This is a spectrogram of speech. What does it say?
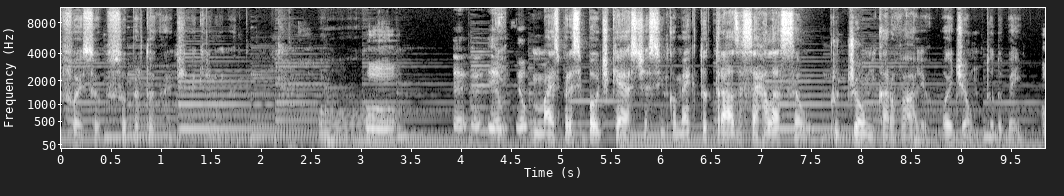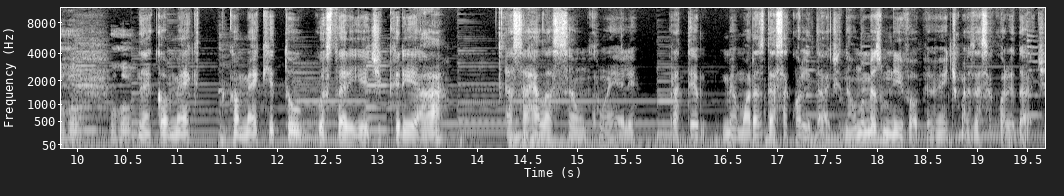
Foi su super tocante aquele momento. O... Eu, eu, Mas para esse podcast, assim, como é que tu traz essa relação pro John Carvalho? Oi, John, tudo bem? Uhum, uhum. Né? Como, é que, como é que tu gostaria de criar essa relação com ele para ter memórias dessa qualidade? Não no mesmo nível, obviamente, mas dessa qualidade.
